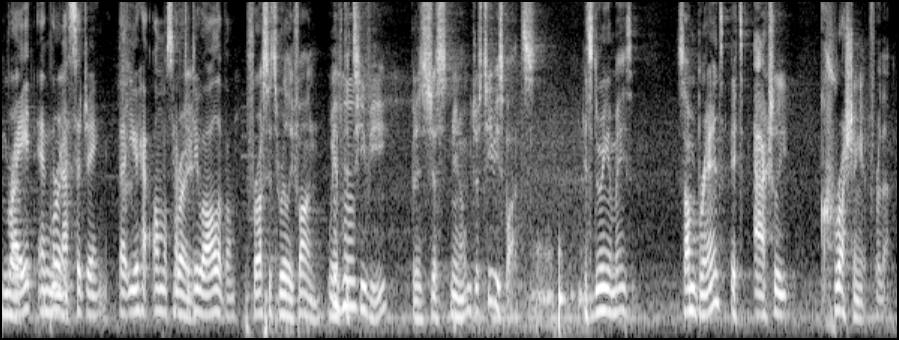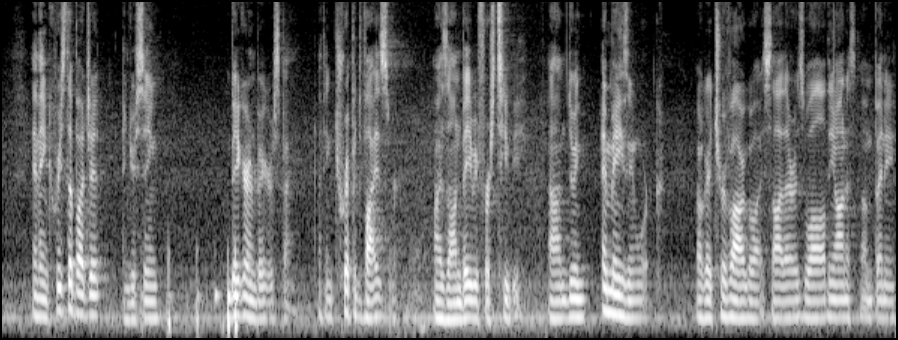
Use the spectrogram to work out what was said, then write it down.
right? Right, And the right. messaging that you ha- almost have to do all of them. For us it's really fun. We have the TV, but it's just, you know, just TV spots. It's doing amazing. Some brands it's actually crushing it for them. And they increase the budget and you're seeing bigger and bigger spend. I think TripAdvisor is on Baby First TV, um, doing amazing work. Okay, Trivago, I saw there as well. The Honest Company.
